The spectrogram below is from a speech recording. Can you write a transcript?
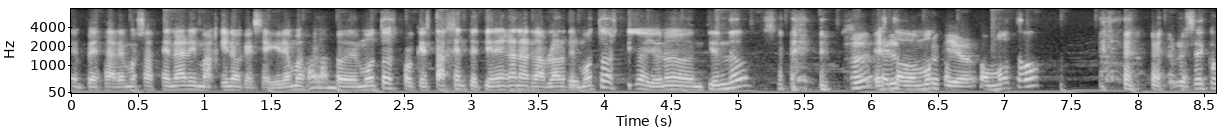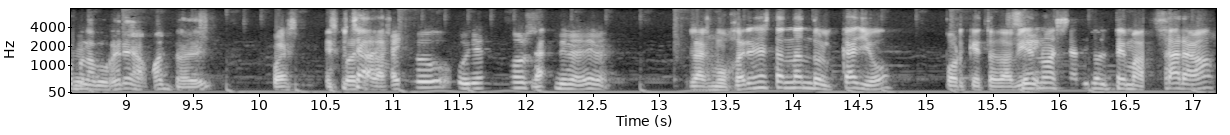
empezaremos a cenar. Imagino que seguiremos hablando de motos porque esta gente tiene ganas de hablar de motos, tío. Yo no lo entiendo. Es El todo moto, todo moto. Yo no sé cómo las mujeres aguantan, ¿eh? Pues Pues escucha, las, La- Dime, dime. las mujeres están dando el callo porque todavía Sí. no ha salido el tema Zara,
